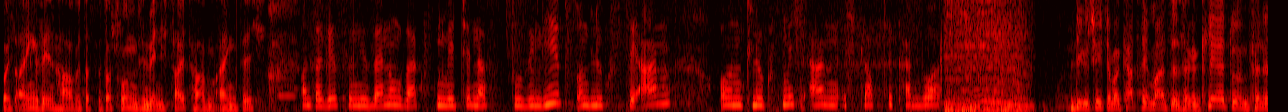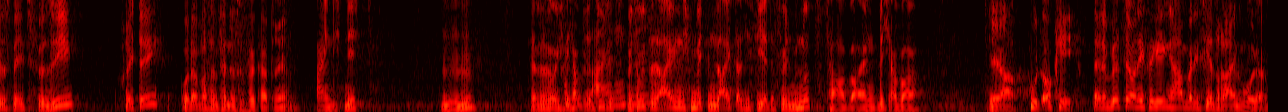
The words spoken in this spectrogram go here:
weil ich eingesehen habe, dass wir doch schon ein bisschen wenig Zeit haben eigentlich. Und da gehst du in die Sendung, sagst ein Mädchen, dass du sie liebst und lügst sie an und lügst mich an. Ich glaube dir kein Wort. Die Geschichte mit Katrin meinst du ist ja geklärt, du empfindest nichts für sie, richtig? Oder was empfindest du für Katrin? Eigentlich nichts. Mhm. Ja, also ich, ich hab, tut, mir tut es eigentlich ein bisschen leid, dass ich sie dafür benutzt habe eigentlich, aber... Ja, gut, okay. Dann wirst du ja auch nichts dagegen haben, wenn ich sie jetzt reinhole.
